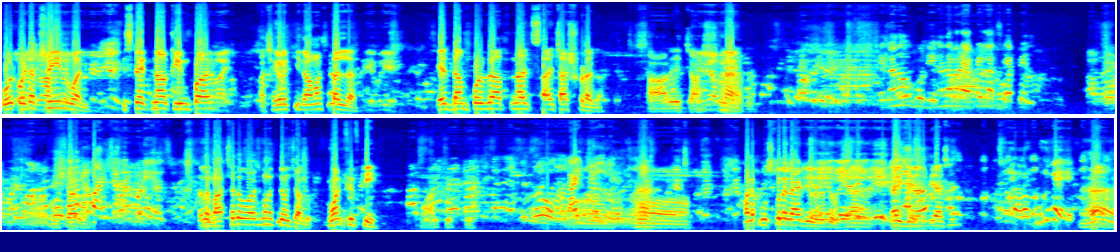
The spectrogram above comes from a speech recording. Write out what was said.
ও- ওইটা three in one straightener crimper আচ্ছা এগুলো কি দাম আছে? কালার এর দাম পড়বে আপনার সাড়ে চারশো টাকা। সাড়ে চারশো হ্যাঁ। টাকা। এখানেও ঘড়ি এখানে আবার অ্যাপেল আছে অ্যাপেল। বিশাল। বাচ্চাদের ঘড়ি আছে। দাদা বাচ্চাদের ওয়াচগুলো কীরকম চালু? ওয়ান ফিফটি ওয়ান ফিফটি ও লাইট জ্বলবে। হ্যাঁ। মানে লাইট জ্বলবে তো? এই যে। এলবি আছে। ঘুরবে? হ্যাঁ।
